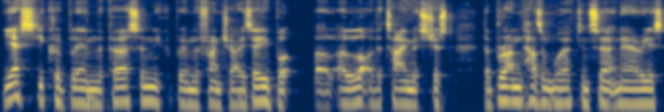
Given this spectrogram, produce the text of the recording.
Yes, you could blame the person, you could blame the franchisee, but a, a lot of the time it's just the brand hasn't worked in certain areas.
